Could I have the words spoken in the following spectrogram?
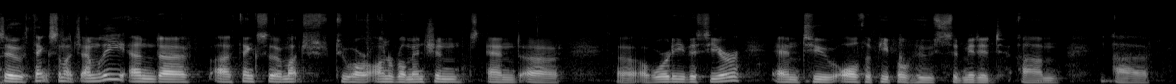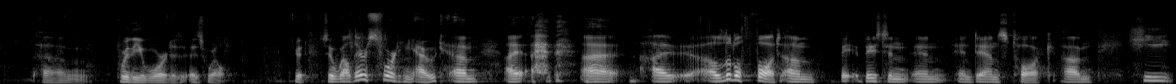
so thanks so much, Emily, and uh, uh, thanks so much to our honorable mentions and uh, uh, awardee this year, and to all the people who submitted um, uh, um, for the award as, as, well. Good. So while they're sorting out, um, I, uh, little thought um, based in, in, in, Dan's talk. Um, he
